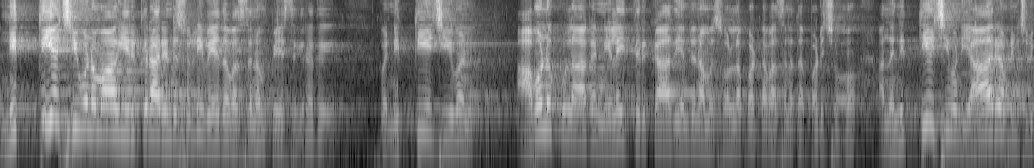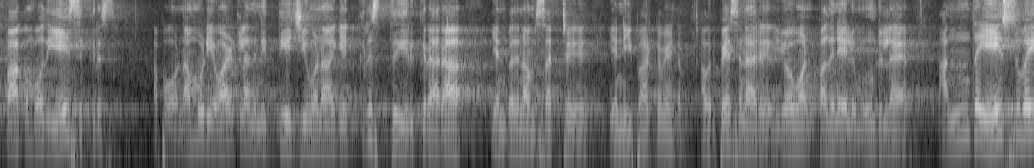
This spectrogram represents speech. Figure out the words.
நித்திய ஜீவனமாக இருக்கிறார் என்று சொல்லி வேதவசனம் பேசுகிறது. இப்ப நித்திய ஜீவன் அவனுக்குள்ளாக நிலைத்திருக்காது என்று நம்ம சொல்லப்பட்ட வசனத்தை படிச்சோம். அந்த நித்திய ஜீவன் யாரு அப்படின்னு சொல்லி பார்க்கும்போது இயேசு கிறிஸ்து. அப்போது நம்முடைய வாழ்க்கையில் அந்த நித்திய ஜீவனாகிய கிறிஸ்து இருக்கிறாரா என்பதை நாம் சற்று எண்ணி பார்க்க வேண்டும். அவர் பேசினார் யோவான் பதினேழு மூன்றில் அந்த இயேசுவை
